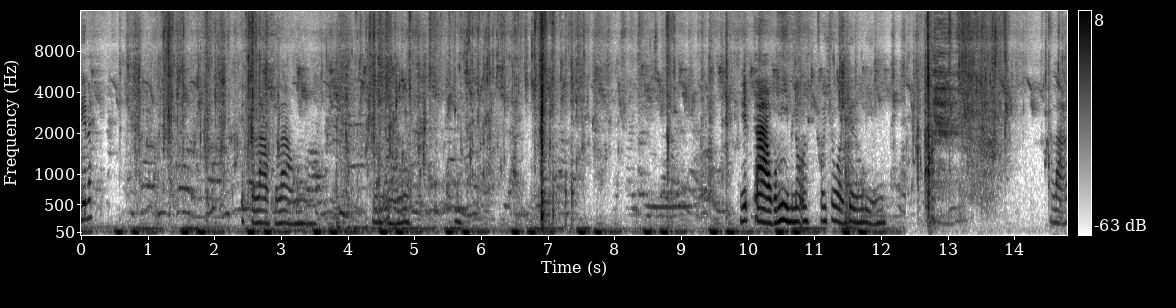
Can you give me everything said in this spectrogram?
นี่นะเอ็ดกะลาวกระลาวนี่นี่น้ำนี่เฮ็ดขาวก็มีพี่น้องเอ้ยค่อยช่วยช่วยน้ำดีนี่ ล้าง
